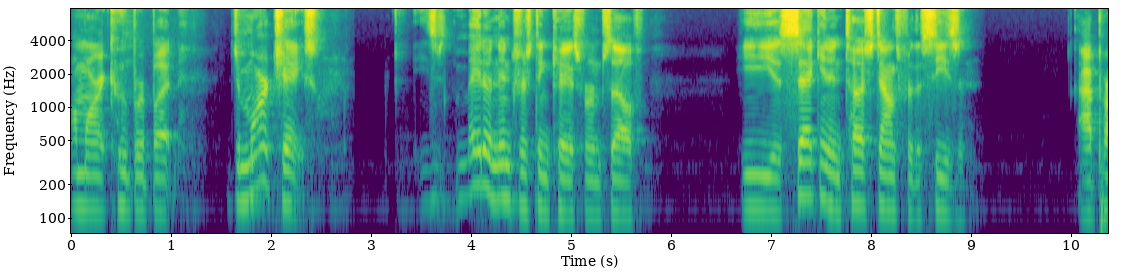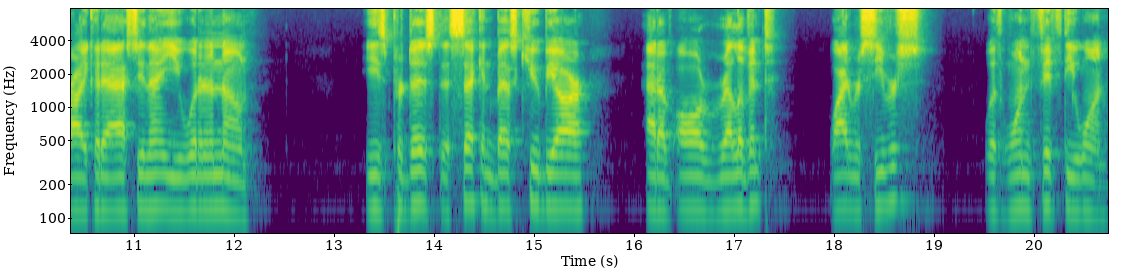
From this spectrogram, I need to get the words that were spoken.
Amari Cooper, but Ja'Marr Chase, he's made an interesting case for himself. He is second in touchdowns for the season. I probably could have asked you that, you wouldn't have known. He's produced the second best QBR out of all relevant wide receivers with 151.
